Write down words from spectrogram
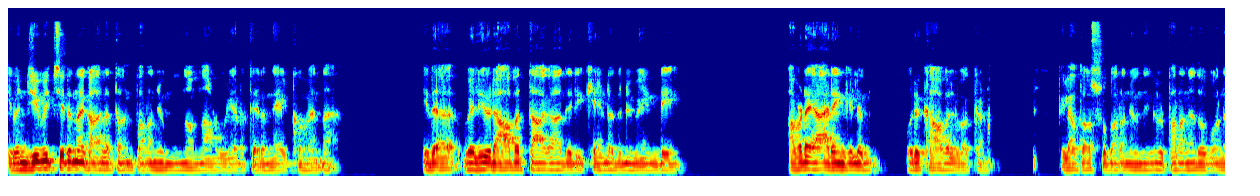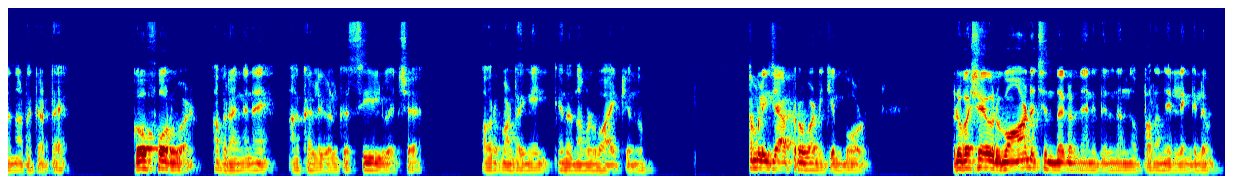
ഇവൻ ജീവിച്ചിരുന്ന കാലത്ത് അവൻ പറഞ്ഞു മൂന്നാം നാൾ ഉയർത്തെഴുന്നേൽക്കുമെന്ന്. ഇത് വലിയൊരു ആപത്താകാതിരിക്കേണ്ടതിനു വേണ്ടി അവിടെ ആരെങ്കിലും ഒരു കാവൽ വെക്കണം. പിലാത്തോസ് പറഞ്ഞു നിങ്ങൾ പറഞ്ഞതുപോലെ നടക്കട്ടെ. ഗോ ഫോർവേഡ് അവരങ്ങനെ ആ കല്ലുകൾക്ക് സീൽ വെച്ച് അവർ മടങ്ങി എന്ന് നമ്മൾ വായിക്കുന്നു. നമ്മൾ ഈ ചാപ്റ്റർ പഠിക്കുമ്പോൾ ഒരുപക്ഷെ ഒരുപാട് ചിന്തകൾ ഞാൻ ഇതിൽ നിന്ന് പറഞ്ഞില്ലെങ്കിലും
